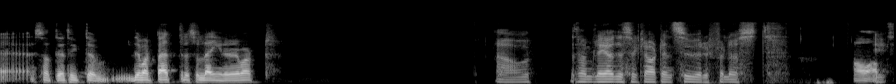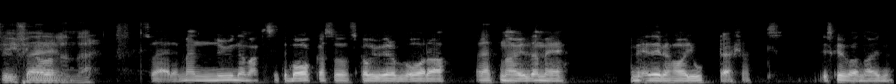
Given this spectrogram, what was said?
Eh, så att jag tyckte det vart bättre så länge det vart. Ja, och sen blev det såklart en sur förlust. Ja, absolut. I, i finalen där. Så är det. Men nu när man kan se tillbaka så ska vi vara rätt nöjda med, med det vi har gjort där. Så att det ska vi vara nöjda med.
